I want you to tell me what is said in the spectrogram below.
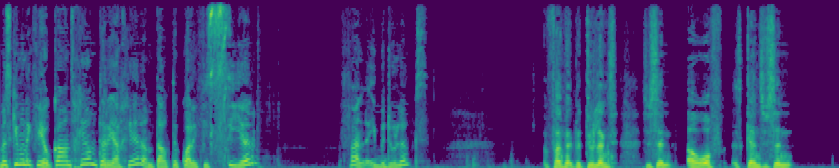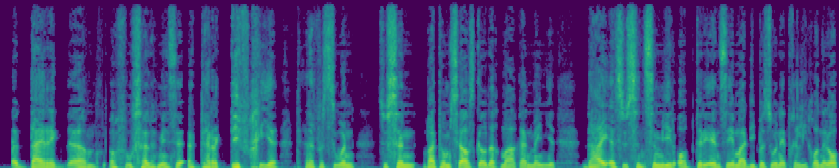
Miskien moet ek vir jou kans gee om te reageer om dalk te kwalifiseer van u bedoelings? Van my bedoelings, soos 'n hof kan soos 'n 'n direk um, of hoe sal mense 'n direktief gee dat 'n persoon soos 'n wat homself skuldig maak aan my niet. Daai is soos 'n semier optree en sê maar die persoon het gelieg onder hof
